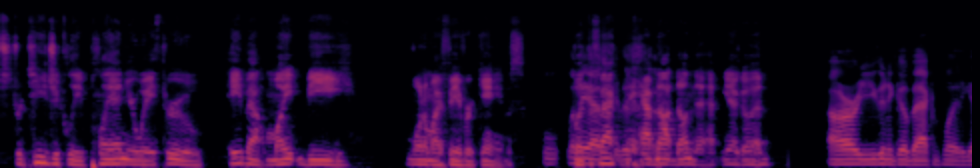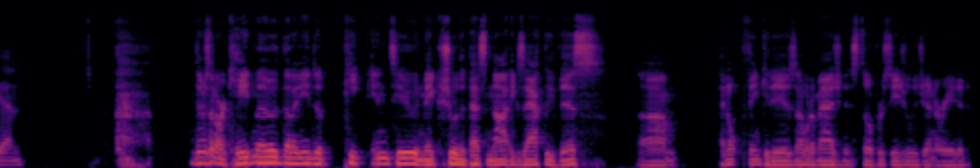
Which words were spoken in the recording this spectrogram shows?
strategically plan your way through ape out might be one of my favorite games L- Let but the fact they have not done that yeah go ahead Are you going to go back and play it again? there's an arcade mode that I need to peek into and make sure that that's not exactly this. Um, I don't think it is. I would imagine it's still procedurally generated.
